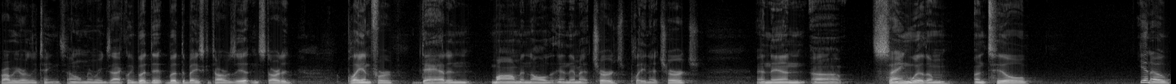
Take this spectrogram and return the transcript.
probably early teens. I don't remember exactly, but the, but the bass guitar was it, and started playing for dad and mom and all, and them at church, playing at church, and then uh, sang with them until you know,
